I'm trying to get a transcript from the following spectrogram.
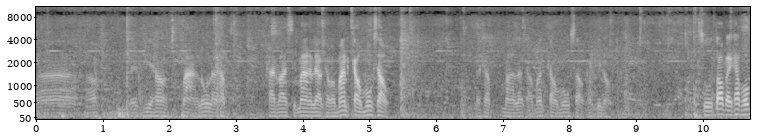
อ่าเอาเลยที่เฮามาลงแล้วครับคาดว่าสิมาแล้วครับประมาณเก้าโมงเช้า นะครับ มาแล้วครับประมาณเก้าโมงเช้าครับพี่น้อง สู้ต่อไปครับผม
